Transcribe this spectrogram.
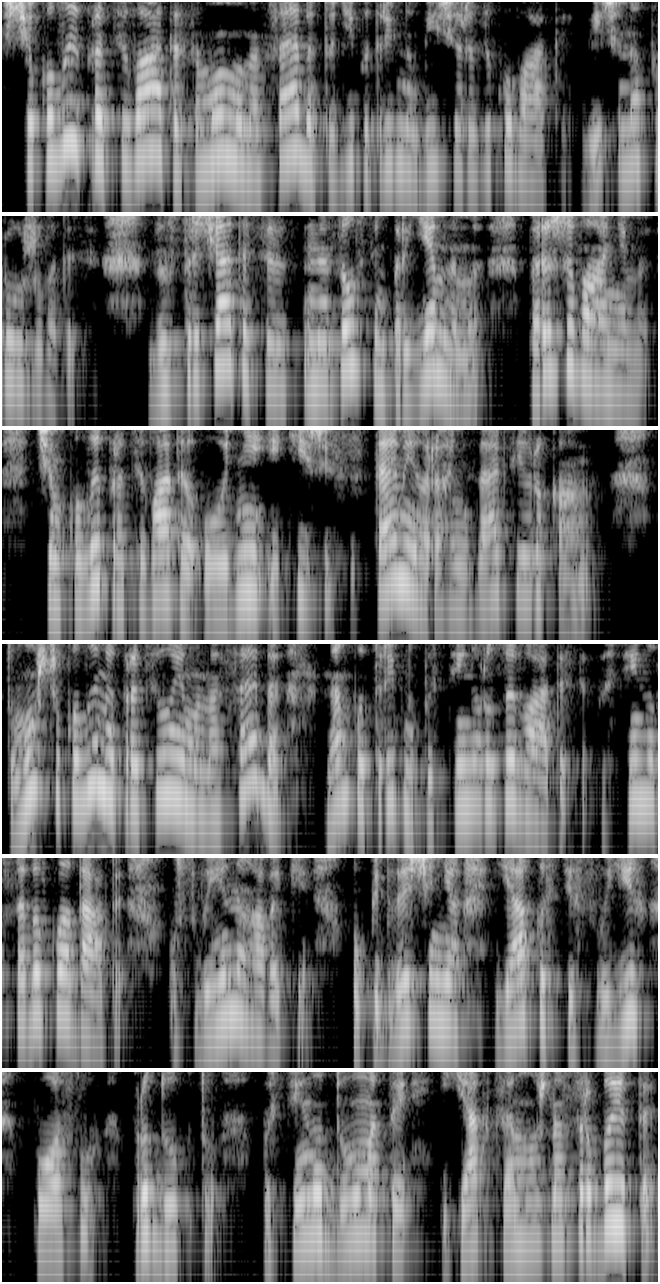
що коли працювати самому на себе, тоді потрібно більше ризикувати, більше напружуватися, зустрічатися з не зовсім приємними переживаннями, чим коли працювати у одній і тій ж системі організації роками. Тому що коли ми працюємо на себе, нам потрібно постійно розвиватися, постійно в себе вкладати у свої навики, у підвищення якості своїх послуг, продукту, постійно думати, як це можна зробити,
